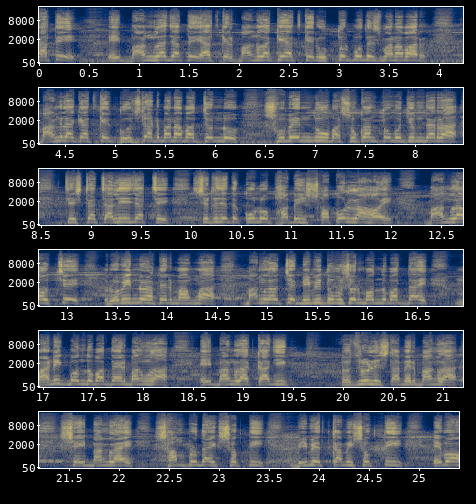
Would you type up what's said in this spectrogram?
যাতে এই বাংলা যাতে আজকের বাংলাকে আজকের উত্তরপ্রদেশ বানাবার, বাংলাকে আজকে গুজরাট বানাবার জন্য শুভেন্দু বা সুকান্ত মজুমদাররা চেষ্টা চালিয়ে যাচ্ছে, সেটা যাতে কোনোভাবেই সফল না হয়। বাংলা হচ্ছে রবীন্দ্রনাথের বাংলা বাংলা হচ্ছে বিভূতিভূষণ বন্দ্যোপাধ্যায়, মানিক বন্দ্যোপাধ্যায়ের বাংলা, এই বাংলা কাজী নজরুল ইসলামের বাংলা, সেই বাংলায় সাম্প্রদায়িক শক্তি, বিভেদকামী শক্তি এবং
